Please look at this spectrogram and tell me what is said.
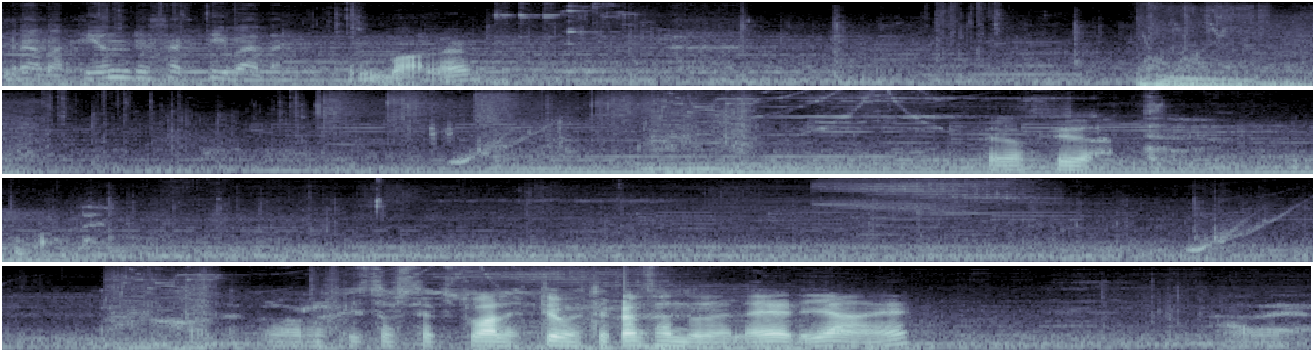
Grabación desactivada. Vale. Velocidad. Vale. Joder, los registros textuales, tío, me estoy cansando de leer ya, ¿eh? A ver.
